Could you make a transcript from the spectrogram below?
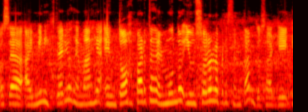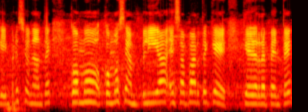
o sea, hay ministerios de magia en todas partes del mundo y un solo representante, o sea, que impresionante cómo, cómo se amplía esa parte que, que de repente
